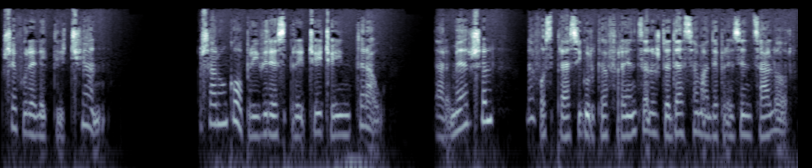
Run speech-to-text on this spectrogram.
șeful electrician. Își aruncă o privire spre cei ce intrau, dar Marshall n-a fost prea sigur că Frenzel își dădea seama de prezența lor.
